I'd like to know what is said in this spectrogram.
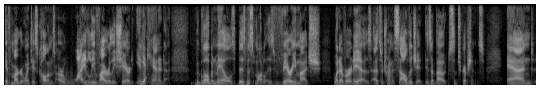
if Margaret Wente's columns are widely virally shared in Yeah. Canada. The Globe and Mail's business model is very much whatever it is, as they're trying to salvage it, is about subscriptions. And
